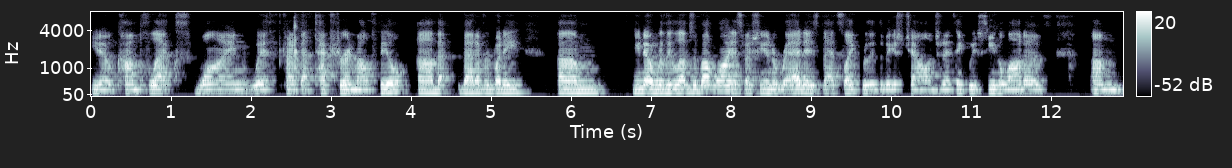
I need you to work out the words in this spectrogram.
you know, complex wine with kind of that texture and mouthfeel uh, that that everybody, um, you know, really loves about wine, especially in a red, is that's like really the biggest challenge. And I think we've seen a lot of um,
